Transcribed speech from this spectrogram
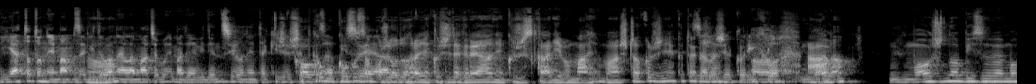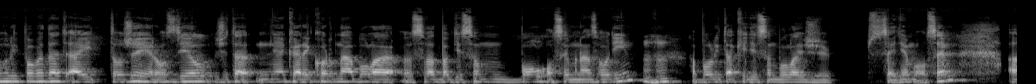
Ja toto nemám zevidované, ale Maťo bude mať evidenciu, on je taký, že všetko Koľko, koľko sa môže a odohrať akože tak reálne, akože skladieb? Má, máš to akože nejako tak? Záleží že... ako rýchlo. Áno. Možno by sme mohli povedať aj to, že je rozdiel, že tá nejaká rekordná bola svadba, kde som bol 18 hodín Uh-huh. a boli také, kde som bol aj že 7-8. A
